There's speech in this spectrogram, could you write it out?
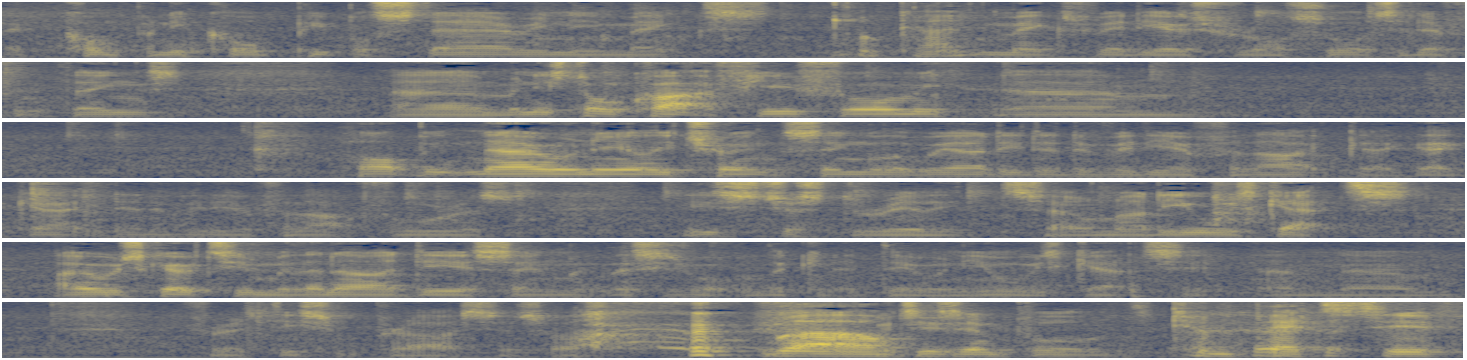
a company called People Staring. He makes Okay. he makes videos for all sorts of different things, um, and he's done quite a few for me. Um, Heartbeat Now, an early Trunk single that we had, he did a video for that. Get Get Get, he did a video for that for us. He's just a really sound lad. He always gets. I always go to him with an idea saying, "Look, this is what we're looking to do," and he always gets it, and um, for a decent price as well, Wow. which is important. Competitive.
